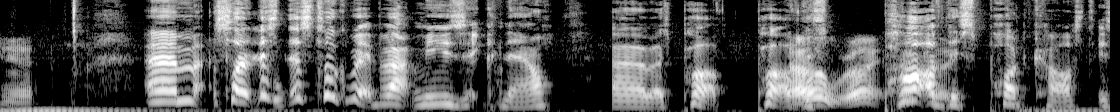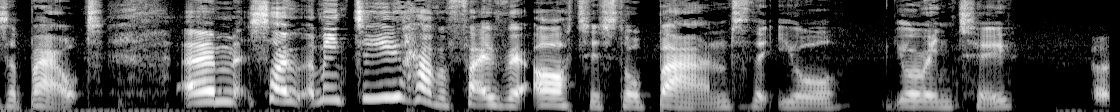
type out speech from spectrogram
yeah. Um, so let's let's talk a bit about music now. Uh, as part part of Oh, this, right, part of this podcast is about. Um, so I mean, do you have a favourite artist or band that you're you're into? Uh,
